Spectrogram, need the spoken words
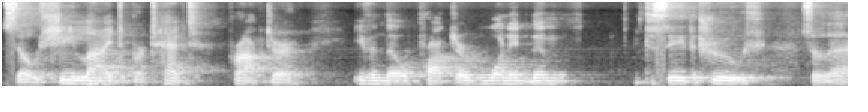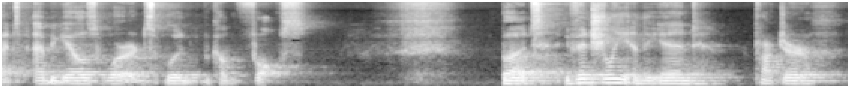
So she lied to protect Proctor, even though Proctor wanted them to say the truth so that Abigail's words would become false. But eventually, in the end, Proctor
